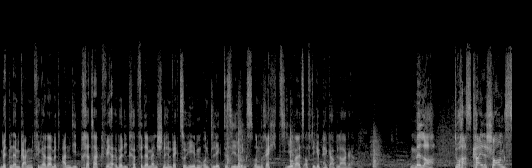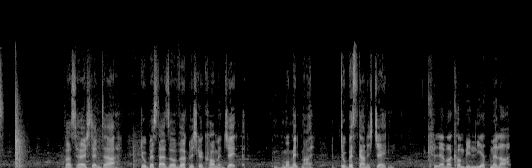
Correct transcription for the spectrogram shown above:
Mitten im Gang fing er damit an, die Bretter quer über die Köpfe der Menschen hinweg zu heben und legte sie links und rechts jeweils auf die Gepäckablage. Miller, du hast keine Chance! Was höre ich denn da? Du bist also wirklich gekommen, Jade. Moment mal. Du bist gar nicht Jaden. Clever kombiniert, Miller.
